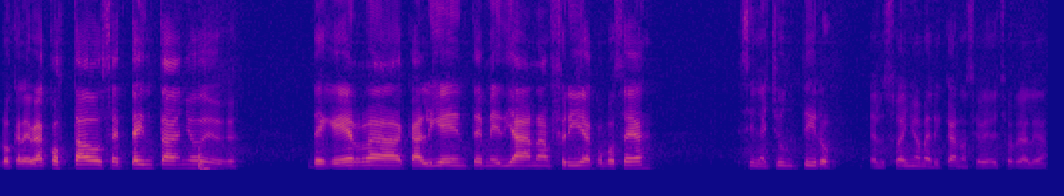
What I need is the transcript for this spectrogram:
Lo que le había costado 70 años de, de guerra caliente, mediana, fría, como sea, sin echar un tiro, el sueño americano se había hecho realidad.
